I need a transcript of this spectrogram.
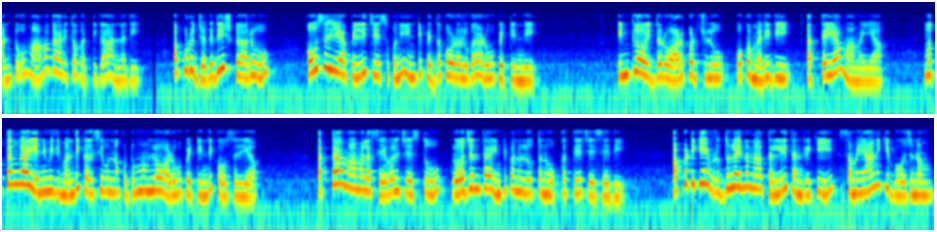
అంటూ మామగారితో గట్టిగా అన్నది. అప్పుడు జగదీష్ గారు కౌసల్య పెళ్ళి చేసుకుని ఇంటి పెద్ద కోడలుగా అడుగుపెట్టింది. ఇంట్లో ఇద్దరు ఆడపడుచులు ఒక మరిది అత్తయ్య మామయ్య. మొత్తంగా ఎనిమిది మంది కలిసి ఉన్న కుటుంబంలో అడుగుపెట్టింది కౌసల్య. అత్తా మామల సేవలు చేస్తూ రోజంతా ఇంటి పనులు తను ఒక్కతే చేసేది. అప్పటికే వృద్ధులైన నా తల్లి తండ్రికి సమయానికి భోజనం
